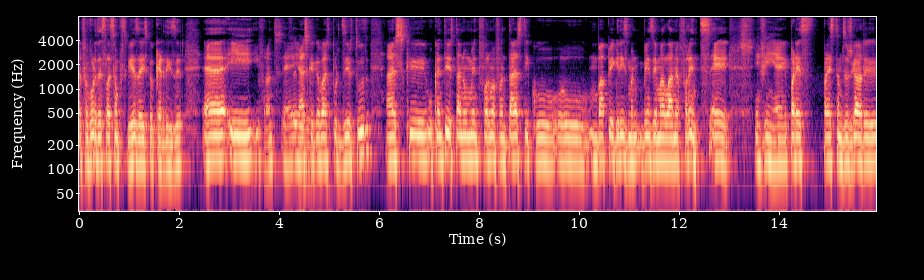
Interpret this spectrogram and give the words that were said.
a favor da seleção portuguesa, é isso que eu quero dizer. Uh, e, e, pronto, é, acho que acabaste por dizer tudo. Acho que o Kanté está num momento de forma fantástico, o, o Mbappé Griezmann, Benzema lá na frente, é, enfim, é, parece parece que estamos a jogar eh,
